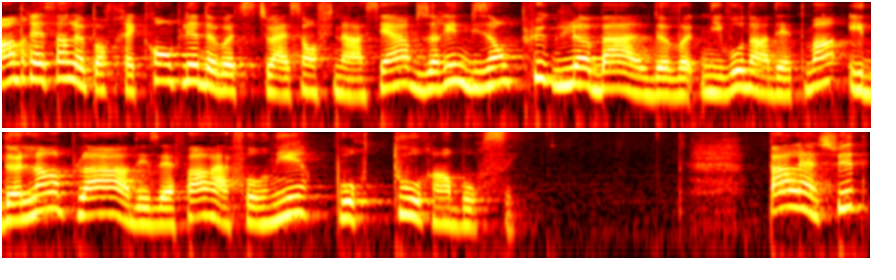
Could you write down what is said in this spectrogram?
En dressant le portrait complet de votre situation financière, vous aurez une vision plus globale de votre niveau d'endettement et de l'ampleur des efforts à fournir pour tout rembourser. Par la suite,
